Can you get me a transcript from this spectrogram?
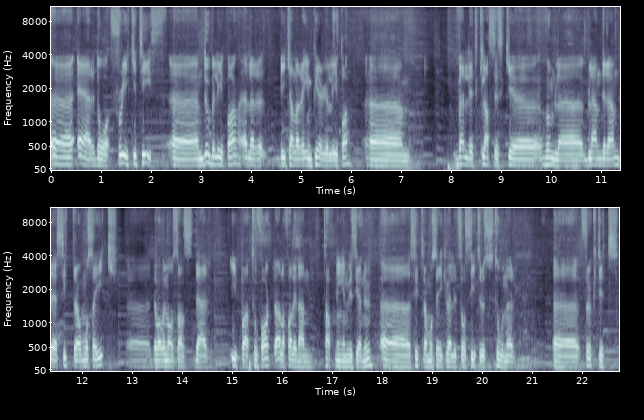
Eh, är då Freaky Teeth. Eh, en dubbel-IPA, eller vi kallar det Imperial IPA. Eh, väldigt klassisk humleblend i den. Det är citra och mosaik. Det var väl någonstans där IPA tog fart, i alla fall i den tappningen vi ser nu. Eh, citra mosaik, väldigt så citrustoner. Fruktigt.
